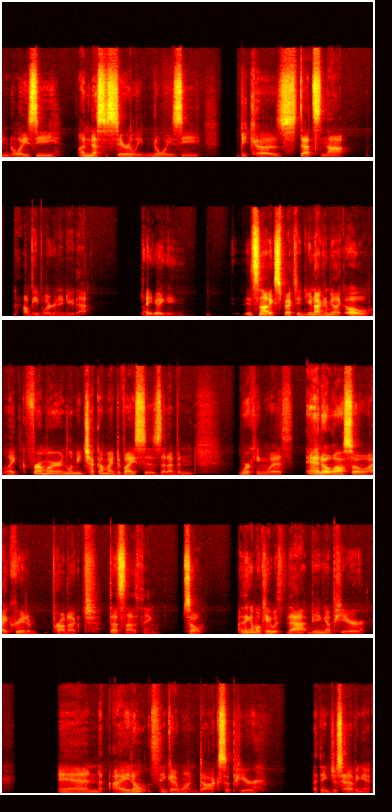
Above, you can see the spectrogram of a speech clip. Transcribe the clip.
noisy, unnecessarily noisy because that's not how people are going to do that like, it's not expected. You're not going to be like, oh, like firmware, and let me check on my devices that I've been working with. And oh, also, I create a product. That's not a thing. So I think I'm okay with that being up here. And I don't think I want docs up here. I think just having it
